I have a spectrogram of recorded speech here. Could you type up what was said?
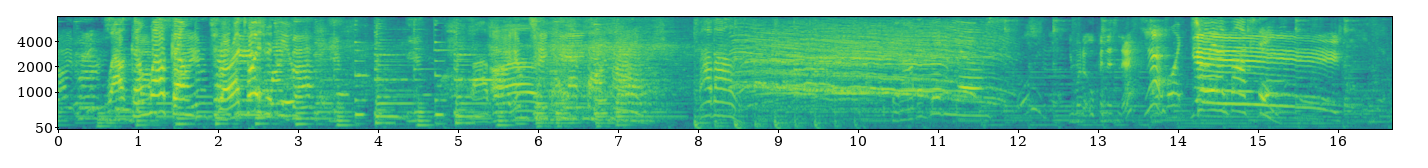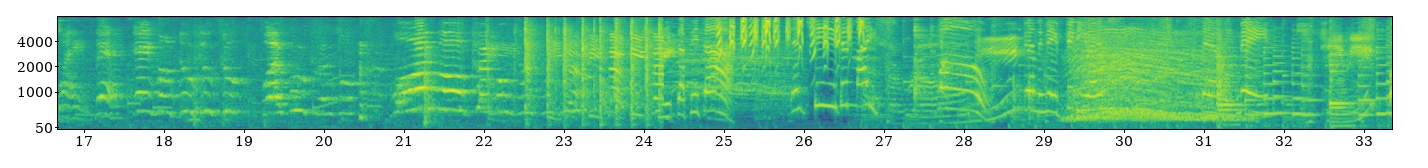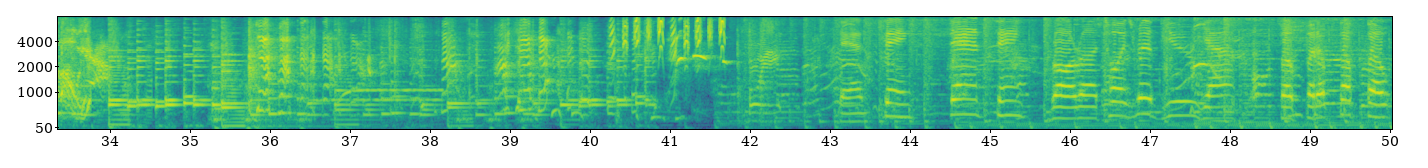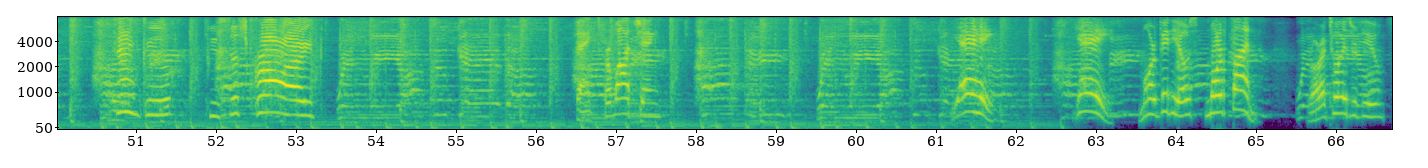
diapers. Welcome, welcome. I am Laura taking Toys with my you. bath. You, you, I am taking my bath. Bubbles. Look at all the videos. You want to open this next? Yeah. Yay! Pizza, pizza, pizza! Pizza, pizza. And cheese and mice. Wow. Pepperoni, Family made videos. Dancing, dancing, Rora Toys Review, yeah. Ba-ba-da-ba-ba. Thank you. Please subscribe. When we are together. Thanks for watching. Happy. When we are together. Yay! Yay! More videos, more fun. Laura Toys Review.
